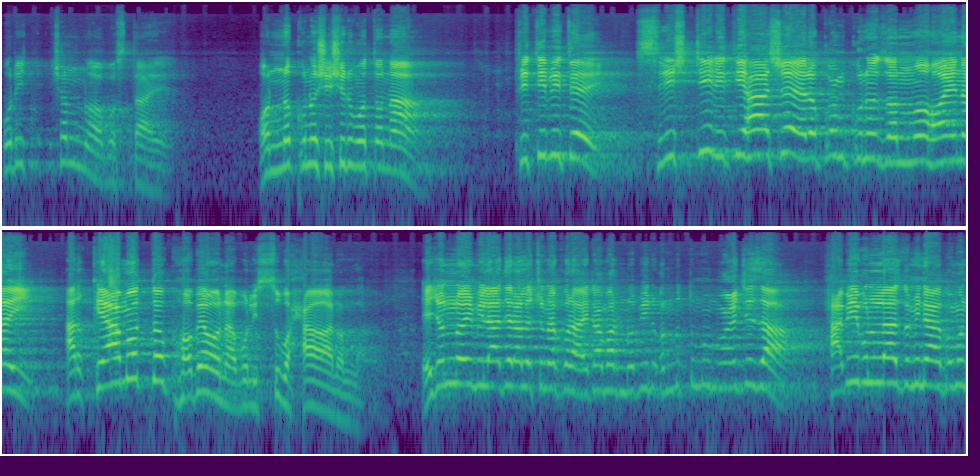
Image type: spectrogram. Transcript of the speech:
পরিচ্ছন্ন অবস্থায়। অন্য কোনো শিশুর মতো না। পৃথিবীতে সৃষ্টির ইতিহাসে এরকম কোনো জন্ম হয় নাই, আর কেয়ামত তো হবেও না বলি সুবহান আল্লাহ এই জন্য এই মিলাদের আলোচনা করা, এটা আমার নবীর অন্যতম মজেজা। হাবিবুল্লাহ জমিনে আগমন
